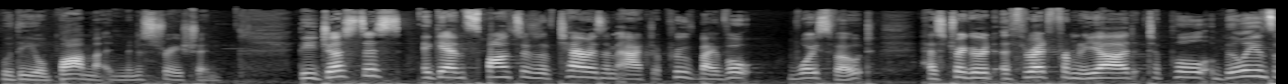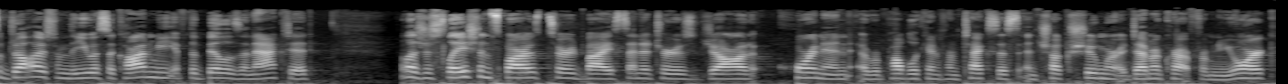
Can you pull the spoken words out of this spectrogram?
with the Obama administration. The Justice Against Sponsors of Terrorism Act, approved by vote, voice vote, has triggered a threat from Riyadh to pull billions of dollars from the U.S. economy if the bill is enacted. Legislation sponsored by Senators John Cornyn, a Republican from Texas, and Chuck Schumer, a Democrat from New York,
